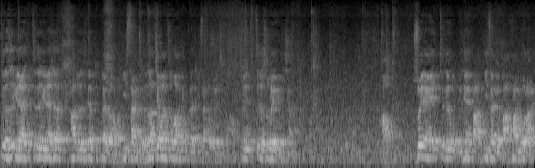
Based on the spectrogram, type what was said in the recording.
这个是原来，这个原来是它这个是代代表什么？第三个，可是它交换之后它就不在第三个位置了哈，所以这个是会有影响。好，所以呢，这个我们现在把第三个把它换过来，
